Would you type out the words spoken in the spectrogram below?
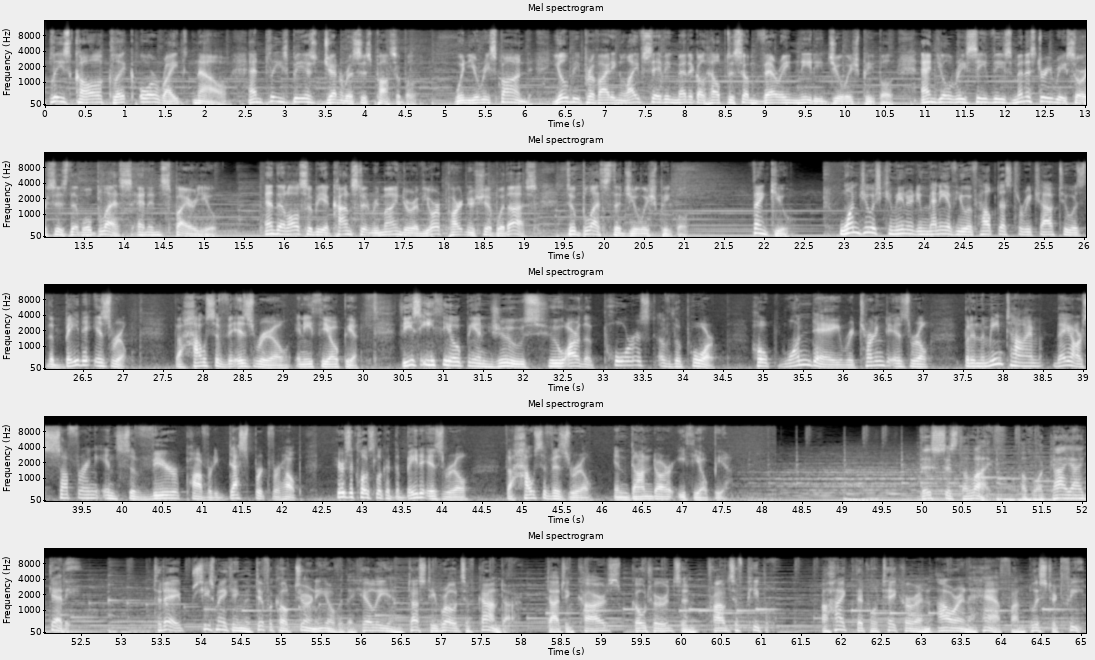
Please call, click, or write now, and please be as generous as possible. When you respond, you'll be providing life saving medical help to some very needy Jewish people, and you'll receive these ministry resources that will bless and inspire you. And they'll also be a constant reminder of your partnership with us to bless the Jewish people. Thank you. One Jewish community many of you have helped us to reach out to is the Beta Israel, the House of Israel in Ethiopia. These Ethiopian Jews, who are the poorest of the poor, hope one day returning to Israel, but in the meantime, they are suffering in severe poverty, desperate for help. Here's a close look at the Beta Israel, the House of Israel in Gondar, Ethiopia. This is the life of Wakaya Getty. Today, she's making the difficult journey over the hilly and dusty roads of Gondar, dodging cars, goat herds, and crowds of people. A hike that will take her an hour and a half on blistered feet.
